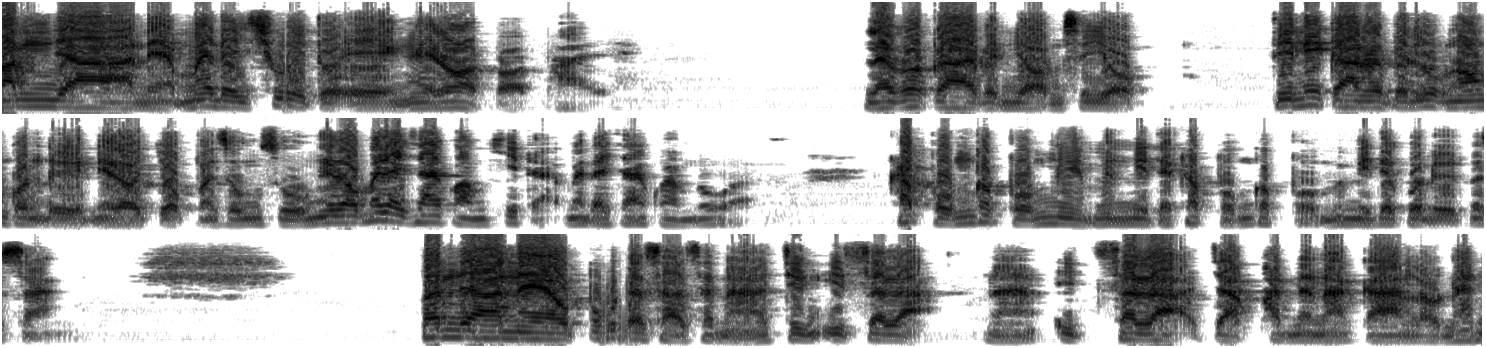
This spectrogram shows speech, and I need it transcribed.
ปัญญาเนี่ย ไม่ได้ช่วยตัวเองให้รอดปลอดภัย แล้วก็กลายเป็นยอมสยบ ทีนี้การไปเป็นลูกน้องคนอื่นเนี่ยเราจบมาสูงสูงนี่เราไม่ได้ใช้ความคิดอะไม่ได้ใช้ความรู้อะครับผมครับผมเนี่ยมันมีแต่ครับผมครับผม มันมีแต่คนอื่นมาสั่ง ปัญญาแนวพระพุทธศาสนาจึงอิสระนะอิสระจากพันธนาการเหล่านั้น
